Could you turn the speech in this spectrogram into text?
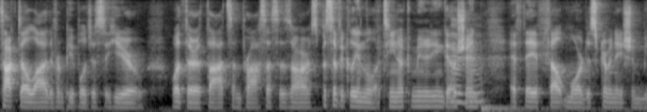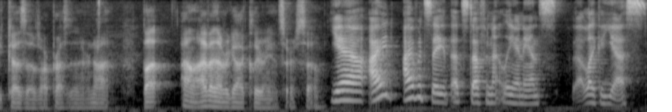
talked to a lot of different people just to hear what their thoughts and processes are, specifically in the Latino community in Goshen, Mm-hmm. if they've felt more discrimination because of our president or not. But I don't know. I haven't ever got a clear answer. So Yeah, I I would say that's definitely an answer, like a yes,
